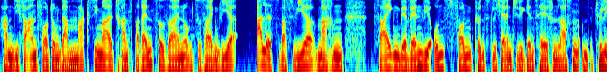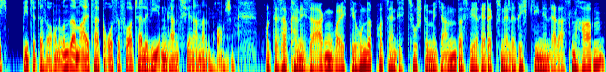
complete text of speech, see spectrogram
haben die Verantwortung, da maximal transparent zu sein, um zu sagen, wir alles, was wir machen, zeigen wir, wenn wir uns von künstlicher Intelligenz helfen lassen. Und natürlich bietet das auch in unserem Alltag große Vorteile wie in ganz vielen anderen Branchen. Und deshalb kann ich sagen, weil ich dir hundertprozentig zustimme, Jan, dass wir redaktionelle Richtlinien erlassen haben.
